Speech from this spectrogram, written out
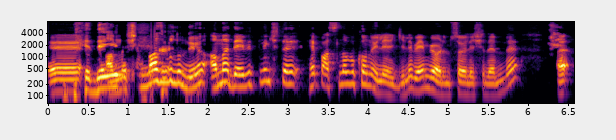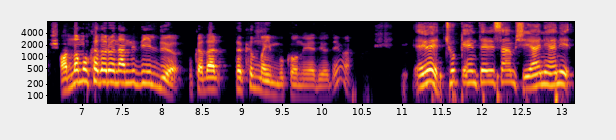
Ee, anlaşılmaz bulunuyor ama David Lynch de hep aslında bu konuyla ilgili benim gördüğüm söyleşilerinde e, anlam o kadar önemli değil diyor. Bu kadar takılmayın bu konuya diyor değil mi? Evet çok enteresan bir şey. Yani hani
